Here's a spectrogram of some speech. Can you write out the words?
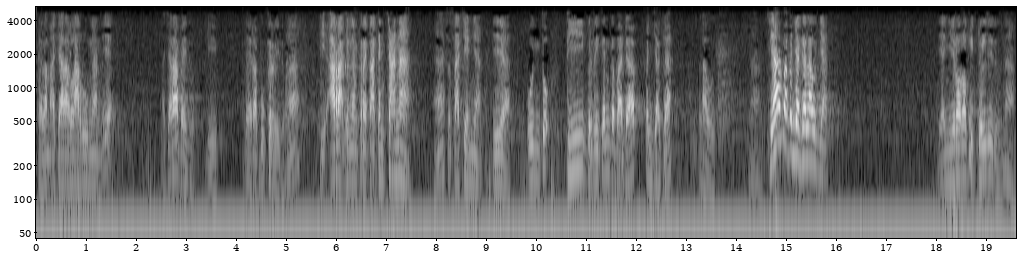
dalam acara larungan, ya. Acara apa itu? Di daerah Puker itu, ha? Diarak dengan kereta kencana, ha? sesajennya. Iya, untuk diberikan kepada penjaga laut. Nah, siapa penjaga lautnya? Ya Nyiroro Kidul itu. Nah,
